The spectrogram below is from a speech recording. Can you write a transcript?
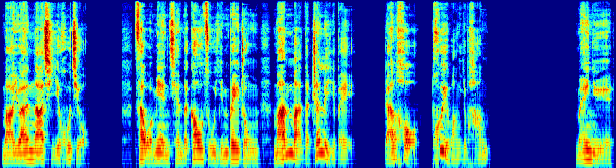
马原拿起一壶酒，在我面前的高足银杯中满满的斟了一杯，然后退往一旁。美女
